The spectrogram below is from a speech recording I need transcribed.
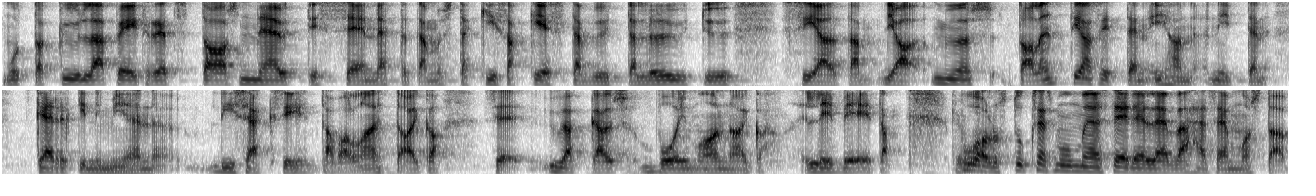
Mutta kyllä Patriots taas näytti sen, että tämmöistä kisakestävyyttä löytyy sieltä ja myös talenttia sitten ihan niiden kärkinimien lisäksi tavallaan, että aika se hyökkäysvoima on aika leveetä. Kyllä. Puolustuksessa mun mielestä edelleen vähän semmoista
